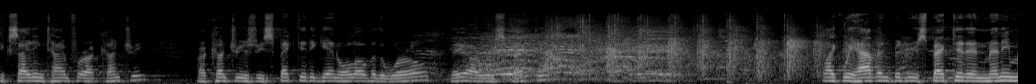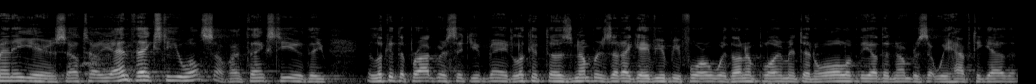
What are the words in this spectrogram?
exciting time for our country. Our country is respected again all over the world. They are respected like we haven't been respected in many, many years, I'll tell you. And thanks to you also, and thanks to you. The, look at the progress that you've made. Look at those numbers that I gave you before with unemployment and all of the other numbers that we have together.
